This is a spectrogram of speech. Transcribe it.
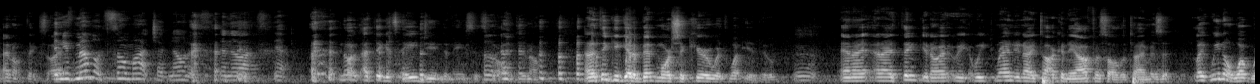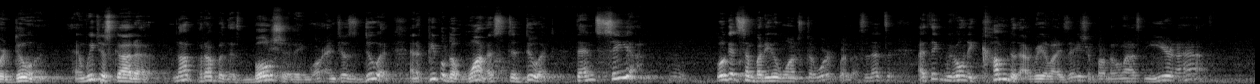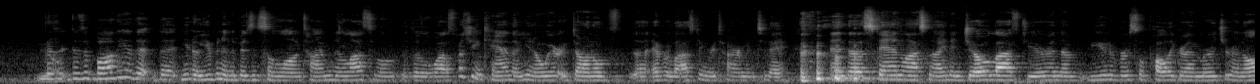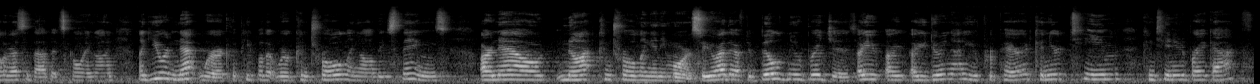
I don't think so. And you've mellowed so much, I've noticed in the last, yeah. no, I think it's aging, Denise. It's called, you know. And I think you get a bit more secure with what you do. Mm. And I and I think you know, we, we Randy and I talk in the office all the time. Is it like we know what we're doing, and we just gotta not put up with this bullshit anymore and just do it. And if people don't want us to do it, then see ya. We'll get somebody who wants to work with us. And that's I think we've only come to that realization probably in the last year and a half. Does it, does it bother you that, that, you know, you've been in the business a long time, and in the last little, little while, especially in Canada, you know, we're at Donald's uh, everlasting retirement today, and uh, Stan last night, and Joe last year, and the Universal Polygram merger, and all the rest of that that's going on. Like your network, the people that were controlling all these things, are now not controlling anymore. So you either have to build new bridges. Are you, are, are you doing that? Are you prepared? Can your team continue to break acts?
